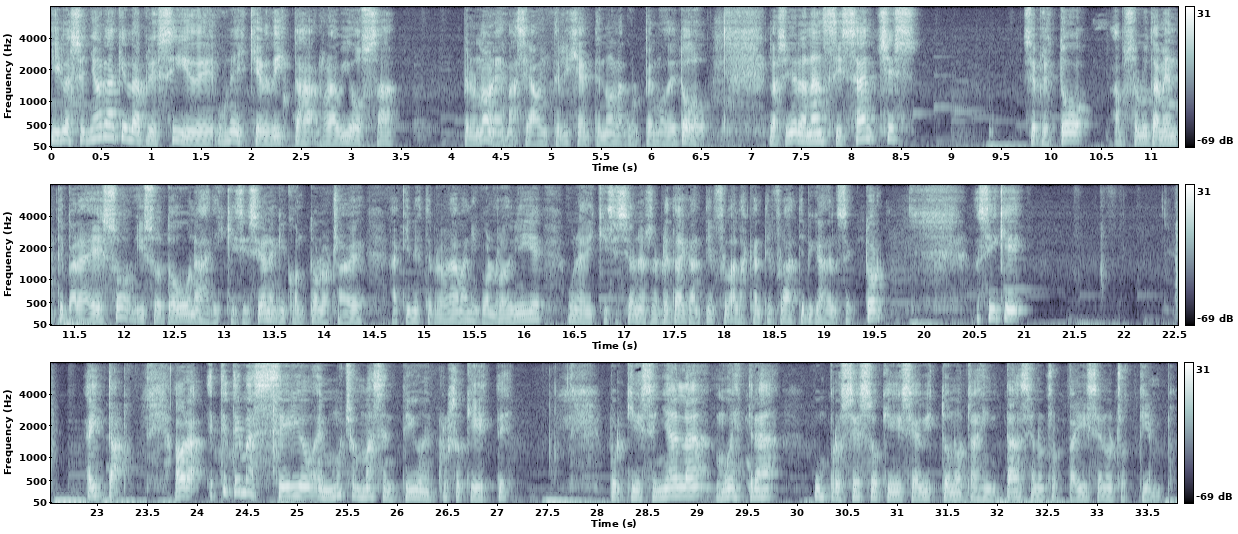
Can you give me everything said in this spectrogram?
Y la señora que la preside, una izquierdista rabiosa, pero no es demasiado inteligente, no la culpemos de todo. La señora Nancy Sánchez se prestó absolutamente para eso, hizo todas unas disquisiciones que contó la otra vez aquí en este programa Nicole Rodríguez, unas disquisiciones repletas de las cantinflas típicas del sector. Así que Ahí está. Ahora, este tema es serio en muchos más sentidos incluso que este, porque señala, muestra un proceso que se ha visto en otras instancias, en otros países, en otros tiempos.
